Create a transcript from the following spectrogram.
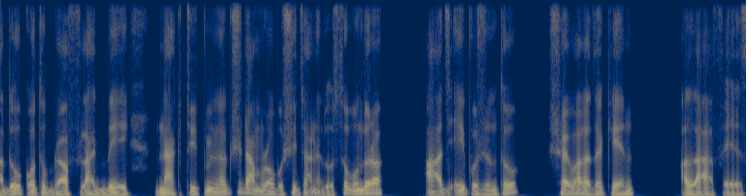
আদৌ কত ব্রাফ লাগবে নাক ট্রিটমেন্ট লাগবে, সেটা আমরা অবশ্যই জানাই দোস্ত বন্ধুরা, আজ এই পর্যন্ত। সবাই ভালো থাকেন। আল্লাহ হাফেজ।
